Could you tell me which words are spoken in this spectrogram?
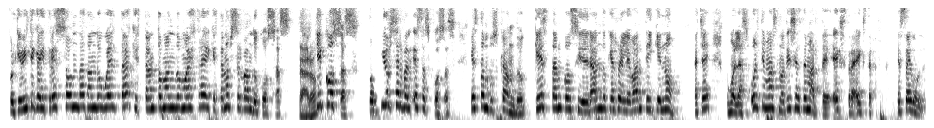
porque viste que hay tres sondas dando vueltas que están tomando muestras y que están observando cosas. ¿Qué cosas? ¿Por qué observan esas cosas? ¿Qué están buscando? ¿Qué están considerando que es relevante y que no? ¿Cachai? Como las últimas noticias de Marte, extra, extra. Esa es una.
